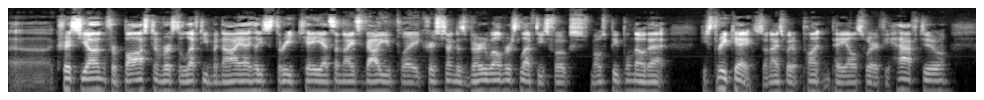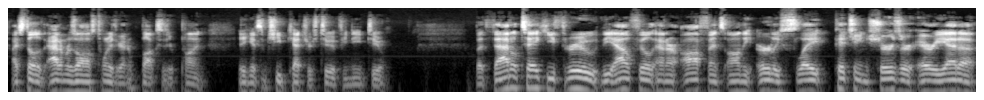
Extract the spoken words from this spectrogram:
Uh, Chris Young for Boston versus the lefty Manaea. He's 3K. That's a nice value play. Chris Young does very well versus lefties, folks. Most people know that. He's 3K, so nice way to punt and pay elsewhere if you have to. I still Adam Rosales 2300 bucks as your punt. You can get some cheap catchers too if you need to. But that'll take you through the outfield and our offense on the early slate. Pitching Scherzer, Arrieta,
